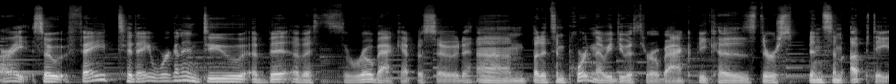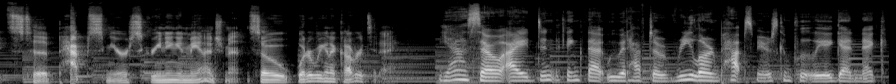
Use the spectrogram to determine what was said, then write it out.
All right, so Faye, today we're gonna do a bit of a throwback episode, um, but it's important that we do a throwback because there's been some updates to Pap smear screening and management. So, what are we gonna cover today? Yeah, so I didn't think that we would have to relearn pap smears completely again, Nick.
